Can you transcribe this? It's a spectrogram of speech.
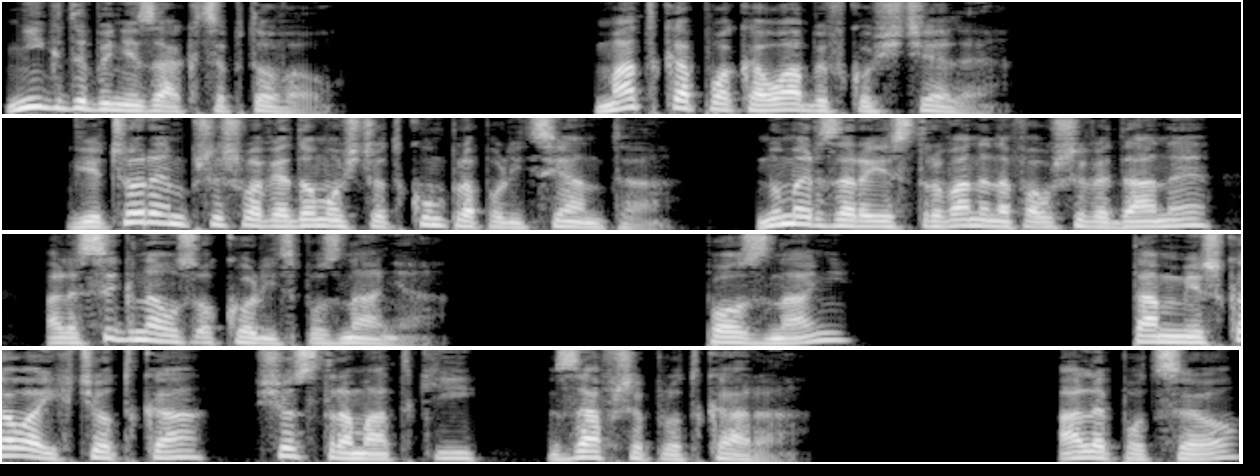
nigdy by nie zaakceptował. Matka płakałaby w kościele. Wieczorem przyszła wiadomość od kumpla policjanta. Numer zarejestrowany na fałszywe dane, ale sygnał z okolic Poznania. Poznań? Tam mieszkała ich ciotka, siostra matki, zawsze plotkara. Ale po co?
